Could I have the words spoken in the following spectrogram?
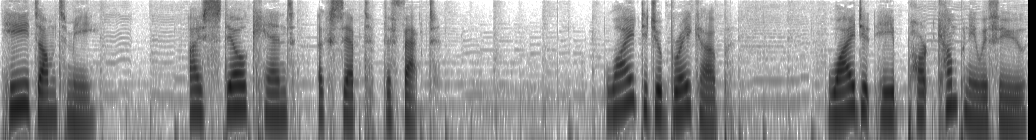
he dumped me. I still can't accept the fact. Why did you break up? Why did he part company with you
